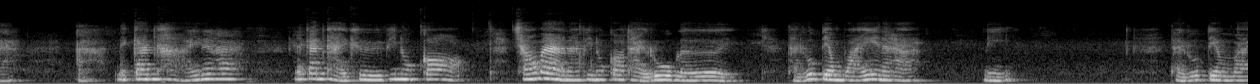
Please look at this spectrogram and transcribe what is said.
นะะในการขายนะคะ ในการขายคือพี่นกก็เช้ามานะพี่นกก็ถ่ายรูปเลย ถ่ายรูปเตรียมไว้นะคะ นี่ ถ่ายรูปเตรียมไว้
